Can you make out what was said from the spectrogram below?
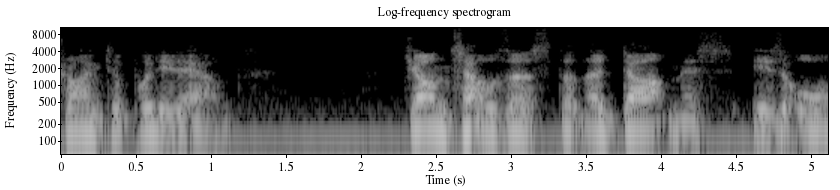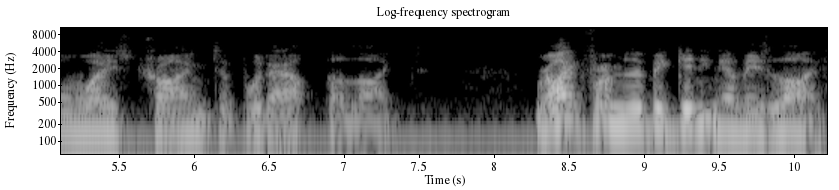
trying to put it out. John tells us that the darkness is always trying to put out the light. Right from the beginning of his life,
